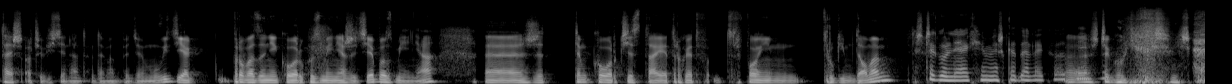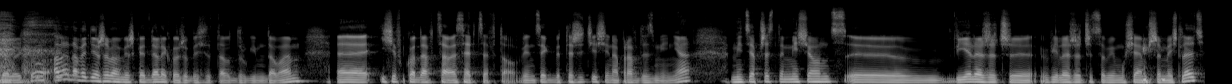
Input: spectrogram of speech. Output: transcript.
też oczywiście na ten temat będziemy mówić, jak prowadzenie kołorku zmienia życie, bo zmienia, e, że ten kołork się staje trochę twoim drugim domem. Szczególnie jak się mieszka daleko od e, niego. Szczególnie jak się mieszka daleko, ale nawet nie trzeba mieszkać daleko, żeby się stał drugim domem e, i się wkłada w całe serce w to, więc jakby te życie się naprawdę zmienia. Więc ja przez ten miesiąc y, wiele rzeczy, wiele rzeczy sobie musiałem przemyśleć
